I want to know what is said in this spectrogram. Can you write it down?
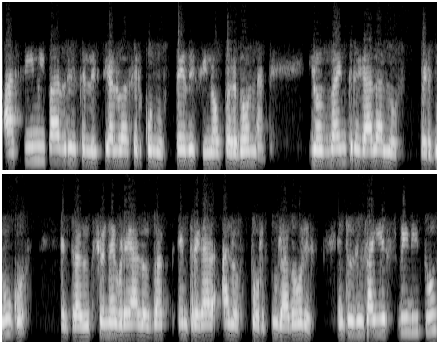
así mi Padre Celestial va a hacer con ustedes si no perdonan. Los va a entregar a los verdugos. En traducción hebrea los va a entregar a los torturadores. Entonces hay espíritus,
